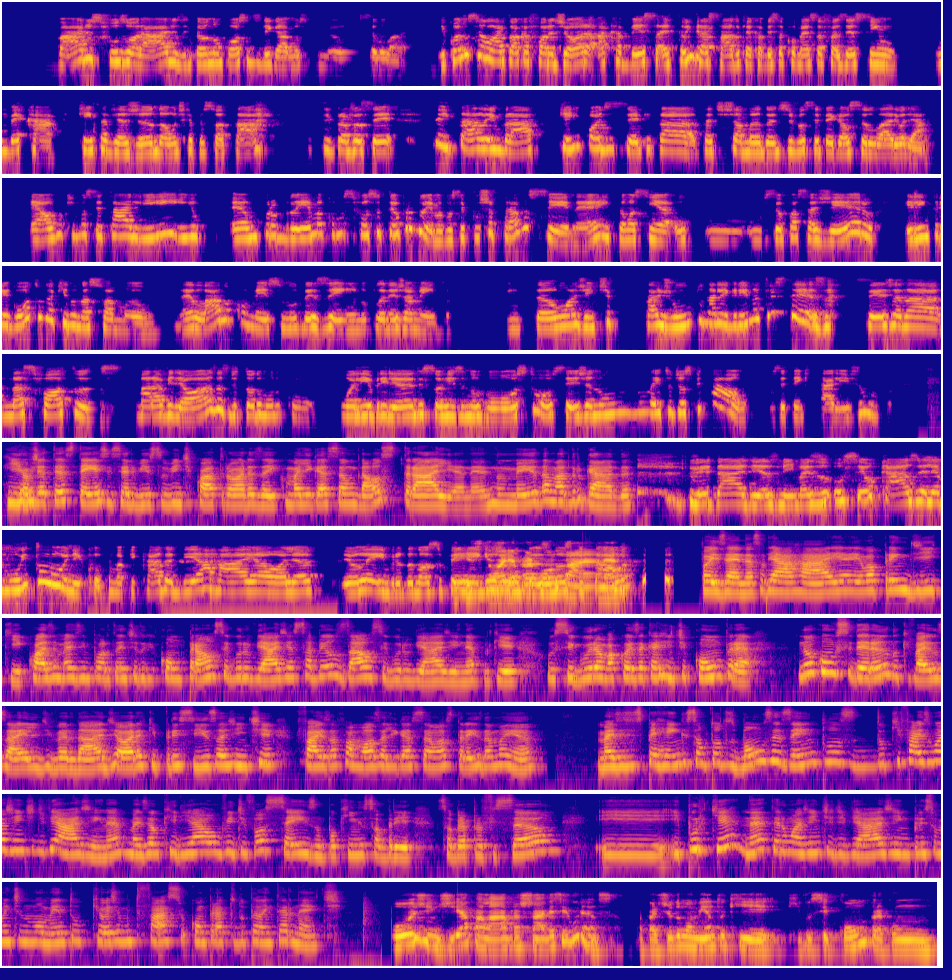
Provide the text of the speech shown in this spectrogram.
vários fusos horários, então eu não posso desligar meu, meu celular. E quando o celular toca fora de hora, a cabeça é tão engraçado que a cabeça começa a fazer assim um, um backup. Quem está viajando, aonde que a pessoa está, assim, para você tentar lembrar quem pode ser que está tá te chamando antes de você pegar o celular e olhar. É algo que você está ali e é um problema como se fosse o teu problema. Você puxa para você, né? Então, assim, o, o, o seu passageiro ele entregou tudo aquilo na sua mão, né? Lá no começo, no desenho, no planejamento. Então a gente tá junto na alegria e na tristeza, seja na, nas fotos maravilhosas de todo mundo com o olhinho brilhando e sorriso no rosto, ou seja, num, num leito de hospital. Você tem que estar tá ali junto. E eu já testei esse serviço 24 horas aí com uma ligação da Austrália, né? No meio da madrugada. Verdade, Yasmin, mas o, o seu caso ele é muito único. Uma picada de arraia, olha, eu lembro do nosso perrengue História juntas contar, no hospital. Né? Pois é, nessa de arraia eu aprendi que quase mais importante do que comprar um seguro viagem é saber usar o seguro viagem, né? Porque o seguro é uma coisa que a gente compra não considerando que vai usar ele de verdade, a hora que precisa a gente faz a famosa ligação às três da manhã. Mas esses perrengues são todos bons exemplos do que faz um agente de viagem, né? Mas eu queria ouvir de vocês um pouquinho sobre, sobre a profissão e, e por que né, ter um agente de viagem, principalmente no momento que hoje é muito fácil comprar tudo pela internet. Hoje em dia a palavra-chave é segurança. A partir do momento que, que você compra com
